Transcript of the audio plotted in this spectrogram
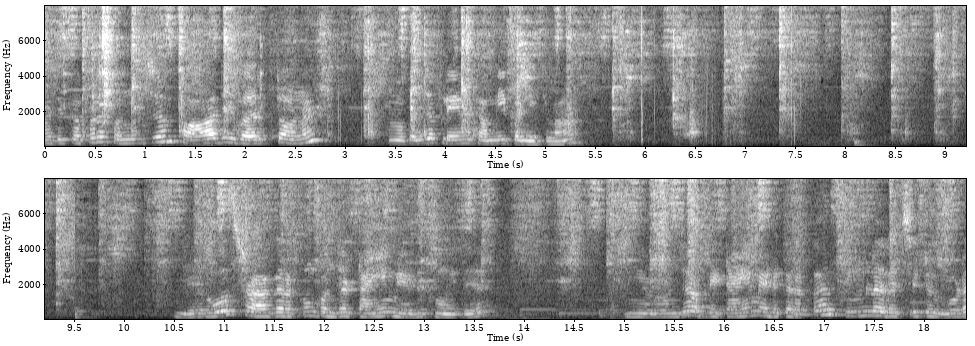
அதுக்கப்புறம் கொஞ்சம் பாதி வறுத்தோன்னே நம்ம கொஞ்சம் ஃப்ளேம் கம்மி பண்ணிக்கலாம். இது ரோஸ்ட் ஆகிறதுக்கும் கொஞ்சம் டைம் எடுக்கும் இது. நீங்கள் கொஞ்சம் அப்படி டைம் எடுக்கிறப்ப சிம்மில் வச்சுட்டு கூட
